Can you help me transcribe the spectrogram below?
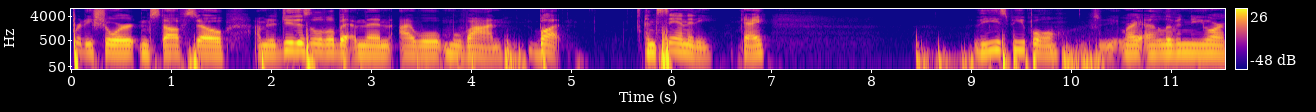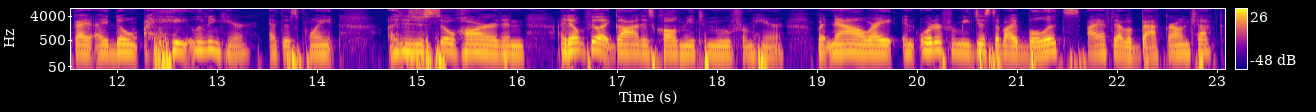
pretty short and stuff. So I'm going to do this a little bit and then I will move on. But insanity, okay? These people, right? I live in New York. I, I don't, I hate living here at this point it is just so hard and I don't feel like God has called me to move from here. But now, right, in order for me just to buy bullets, I have to have a background check.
